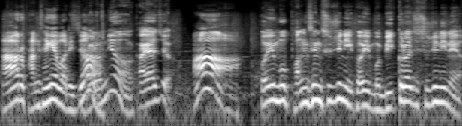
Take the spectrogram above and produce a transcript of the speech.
바로 방생해버리죠? 그럼요 가야죠. 아! 거의 뭐 방생 수준이 거의 뭐 미꾸라지 수준이네요.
